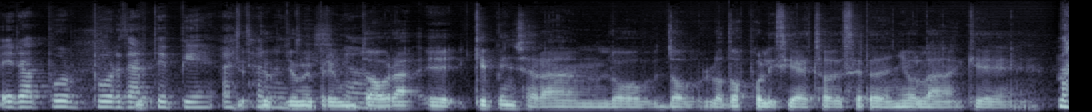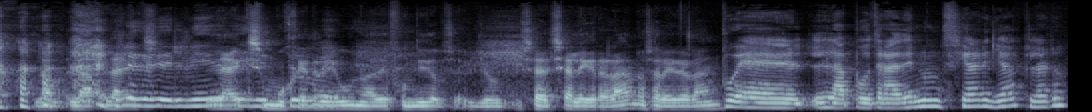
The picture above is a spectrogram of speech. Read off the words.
era por, por darte pie a Yo, esta yo- yo me pregunto ahora, eh, ¿qué pensarán los, do- los dos policías estos de Cerdañola que la, la- ex, la ex mujer de uno ha difundido? Yo- ¿se, ¿Se alegrarán o se alegrarán? Pues la podrá denunciar ya, claro.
